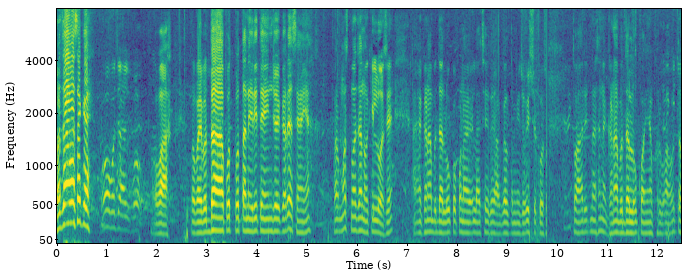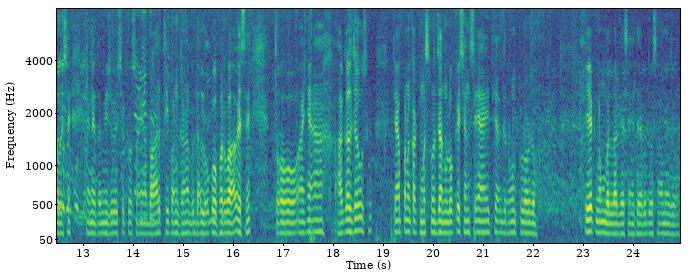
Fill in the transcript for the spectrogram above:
મજા આવે છે કે? વાહ. તો ભાઈ બધા પોતપોતાની રીતે એન્જોય કરે છે અહીંયા. પણ મસ્ત મજાનો કિલ્લો છે. અહીંયા ઘણા બધા લોકો પણ આવેલા છે. તો આગળ તમે જોઈ શકો છો. તો આ રીતના છે ને ઘણા બધા લોકો અહીંયા ફરવા આવતા હોય છે. એને તમે જોઈ શકો છો, અહીંયા બહારથી પણ ઘણા બધા લોકો ફરવા આવે છે. તો અહીંયા આગળ જવું છું. ત્યાં પણ કાંઈક મસ્ત મજાનું લોકેશન છે. અહીંથી આ ગ્રાઉન્ડ ફ્લોર જો. એક નંબર લાગે છે અહીંથી આ બધો સામે જો.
